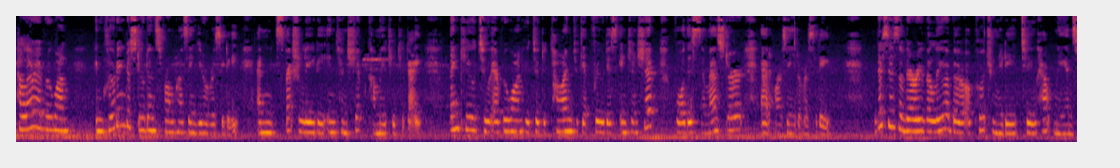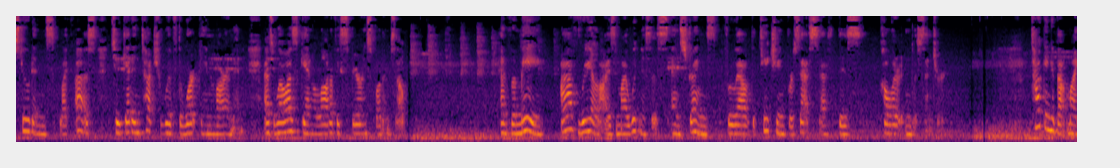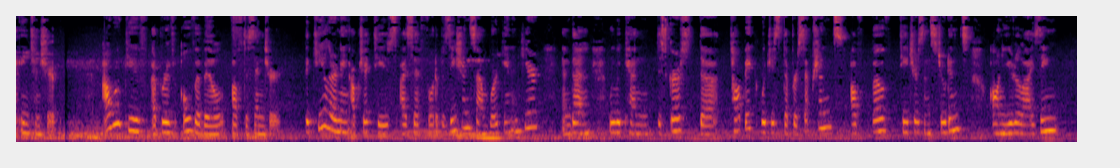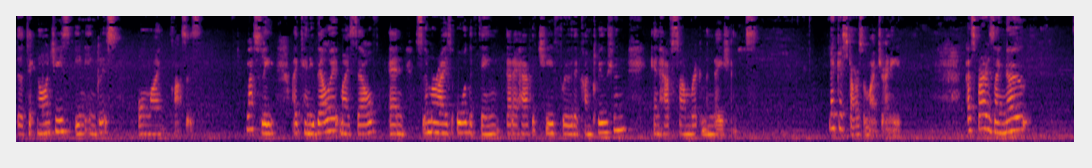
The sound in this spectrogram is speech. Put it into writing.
Hello everyone, including the students from Hoa Sen University and especially the internship committee today. Thank you to everyone who took the time to get through this internship for this semester at Hoa Sen University. This is a very valuable opportunity to help me and students like us to get in touch with the working environment as well as gain a lot of experience for themselves. And for me, I've realized my weaknesses and strengths throughout the teaching process at this Color English Center. Talking about my internship, I will give a brief overview of the center, the key learning objectives I set for the positions I'm working in here, and then we can discuss the topic, which is the perceptions of both teachers and students on utilizing the technologies in English online classes. Lastly, I can evaluate myself and summarize all the things that I have achieved through the conclusion and have some recommendations. Let's get started on my journey. As far as I know,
